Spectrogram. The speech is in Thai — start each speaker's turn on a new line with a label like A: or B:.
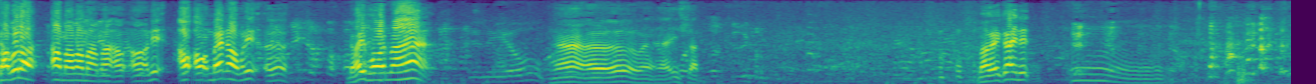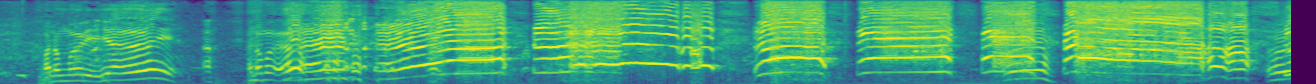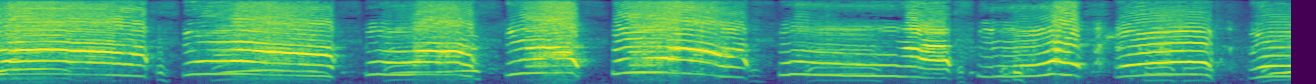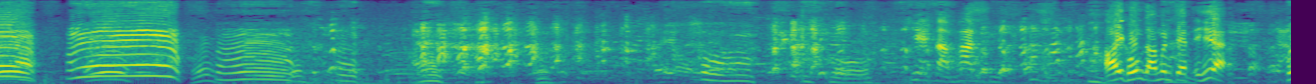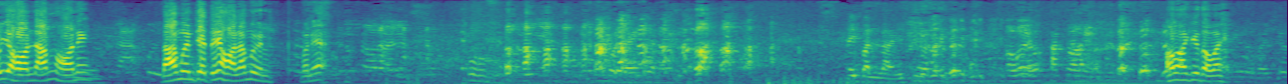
A: กลับก็ละเอามามามามาเอาเอาอันนี้เอาเอาแมสออกมานี่เออเดี๋ยวให้พรมา
B: เร็ว
A: อ่าเออแหมไอสัตว์มาใกล้ๆนิดอืมพนมมือดิเฮ้ยพนมมือเออเอ
B: เกียสามพัน
A: เอาให้คุ้มสามหมื่นเจ็ดไอ้เหี้ยมึงอย่าหอนดำหอนเองสามหมื่นเจ็ดแต่ให้หอนละหมื่นวันเนี้ย
B: ไอ้บันไลเอาไว้พักก่อน
A: เอามาคิวต่อไป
